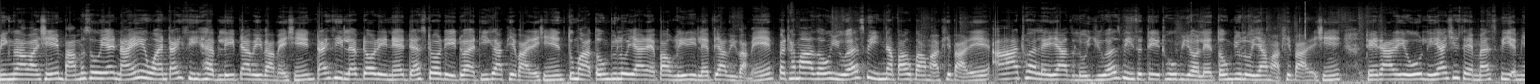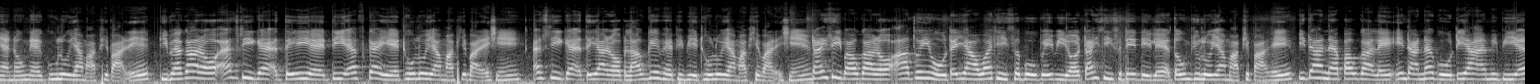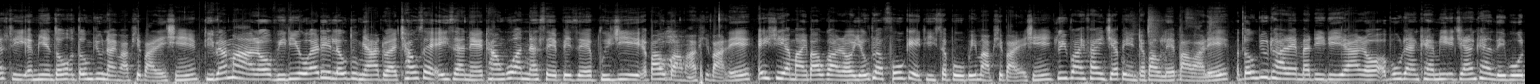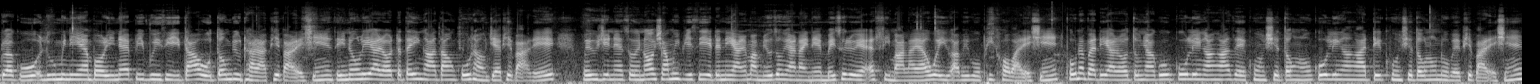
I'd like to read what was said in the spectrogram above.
မင်္ဂလာပါရှင်ဘာမဆိုရဲ့ 9-in-1 တိုက်စီ hub လေးပြပေးပါမယ်ရှင်တိုက်စီ laptop တွေနဲ့ desktop တွေအတွက်အဓိကဖြစ်ပါတယ်ရှင်သူ့မှာအသုံးပြုလို့ရတဲ့အပေါက်လေးတွေလည်းပြပေးပါမယ်ပထမဆုံး USB နှစ်ပေါက်ပါမှာဖြစ်ပါတယ်အားအထွက်လည်းရသလို USB စတစ်ထိုးပြီးတော့လည်းအသုံးပြုလို့ရမှာဖြစ်ပါတယ်ရှင် data တွေကို 480 MB အမြန်နှုန်းနဲ့ကူးလို့ရမှာဖြစ်ပါတယ်ဒီဘက်ကတော့ SD ကအသေးရယ် TF ကရယ်ထိုးလို့ရမှာဖြစ်ပါတယ်ရှင် SD ကအသေးကတော့ဘလောက်ကေပဲဖြစ်ဖြစ်ထိုးလို့ရမှာဖြစ်ပါတယ်ရှင်တိုက်စီပေါက်ကတော့အားသွင်းကို100ဝက်ထိစပို့ပေးပြီးတော့တိုက်စီစတစ်တွေလည်းအသုံးပြုလို့ရမှာဖြစ်ပါတယ် Ethernet ပေါက်ကလည်း internet ကို100 Mbps အမြင့်ဆုံးအသုံးပြုနိုင်မှာဖြစ်ပါတယ်ရှင်ဒီဘက်မှာကတော့ video edit လုပ်သူများအတွက်60 8နဲ့1920 pixel VGA အပေါက်ပါမှာဖြစ်ပါတယ် HDMI ပေါက်ကတော့ရုပ်ထွက် 4K ထိစပို့ပေးမှာဖြစ်ပါတယ်ရှင်3.5 jet pin တစ်ပေါက်လည်းပါပါတယ်အသုံးပြုထားတဲ့ material ကတော့အပူဒဏ်ခံပြီးအကျန်းခံသေးဖို့အတွက်ကို aluminum body နဲ့ PVC အသားကိုအသုံးပြုထားတာဖြစ်ပါတယ်ရှင်ဈေးနှုန်းလေးကတော့359,900ကျပ်ဖြစ်ပါတယ်ဝယ်ယူခြင်းနဲ့ဆိုရင်တော့ Xiaomi ပစ္စည်းရဲ့တနေရာထဲမှာမျိုးစုံရနိုင်တဲ့မိတ်ဆွေတွေရဲ့ SC မှာလာရောက်ဝယ်ယူအားပေးဖို့ဖိတ်ခေါ်ပါတယ်ရှင်ဖုန်းနံပါတ်တွေကတော့399550ခွန်83လုံး94551ခွန်83လုံးတို့ပဲဖြစ်ပါတယ်ရှင်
